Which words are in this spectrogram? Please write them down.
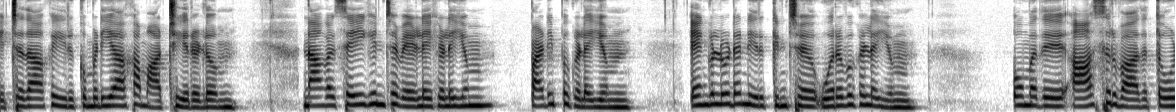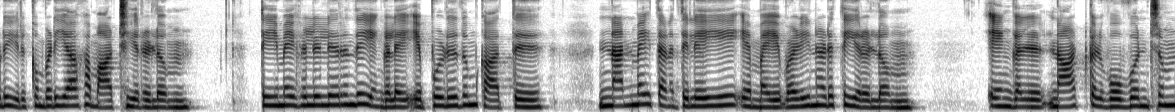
ஏற்றதாக இருக்கும்படியாக மாற்றியிருளும். நாங்கள் செய்கின்ற வேலைகளையும் படிப்புகளையும் எங்களுடன் இருக்கின்ற உறவுகளையும் உமது ஆசிர்வாதத்தோடு இருக்கும்படியாக மாற்றியிருளும். தீமைகளிலிருந்து எங்களை எப்பொழுதும் காத்து நன்மை தனத்திலேயே எம்மை வழிநடத்தியிருளும். எங்கள் நாட்கள் ஒவ்வொன்றும்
